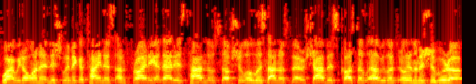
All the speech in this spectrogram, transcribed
why we don't want to initially make a tainus on Friday, and that is Tan Nosaf Shalolis Tanos Ber Shabbos, Kosav El, we learned earlier in the Mishnah Berurah,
